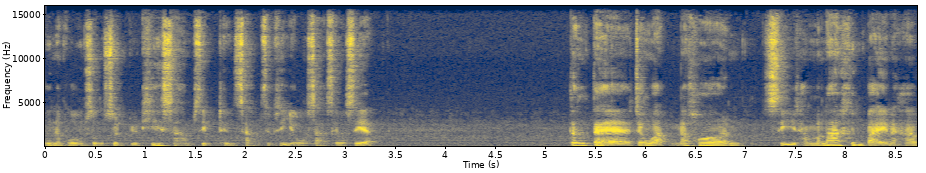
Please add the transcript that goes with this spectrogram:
อุณหภูมิสูงสุดอยู่ที่ 30ถึง34 องศาเซลเซียสตั้งแต่จังหวัดนครศรีธรรมราชขึ้นไปนะครับ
